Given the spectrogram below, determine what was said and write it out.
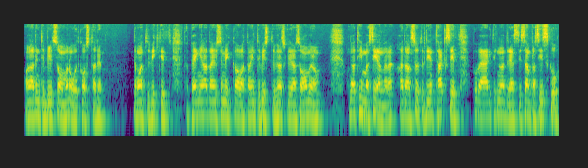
och han hade inte brytt sig om vad något kostade. Det var inte viktigt, för pengar hade han ju så mycket av att han inte visste hur han skulle göra sig av med dem. Och några timmar senare hade han suttit i en taxi på väg till en adress i San Francisco.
